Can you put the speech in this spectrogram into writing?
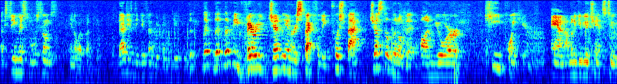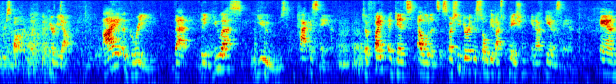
extremist Muslims in our country. That is the difference between these two. Let, let, let me very gently and respectfully push back just a little bit on your key point here. And I'm going to give you a chance to respond, but, but hear me out. I agree that the U.S. used Pakistan to fight against elements, especially during the Soviet occupation in Afghanistan, and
